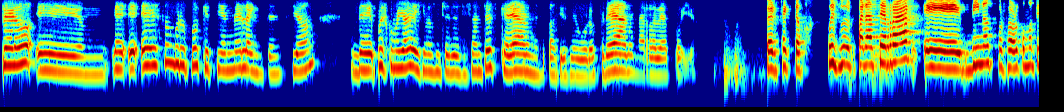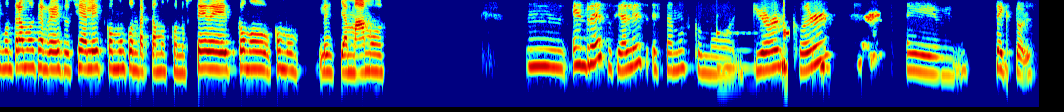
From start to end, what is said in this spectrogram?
pero eh, es un grupo que tiene la intención de, pues como ya lo dijimos muchas veces antes, crear un espacio seguro, crear una red de apoyo. Perfecto. Pues para cerrar, dinos por favor cómo te encontramos en redes sociales, cómo contactamos con ustedes, cómo, cómo les llamamos? Mm, en redes sociales estamos como Your Colors eh, Textol.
